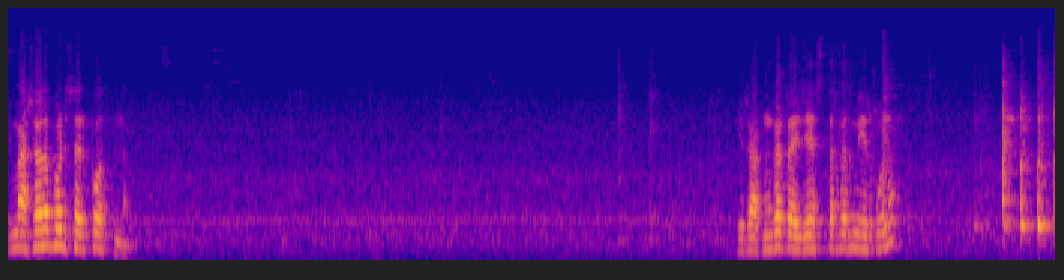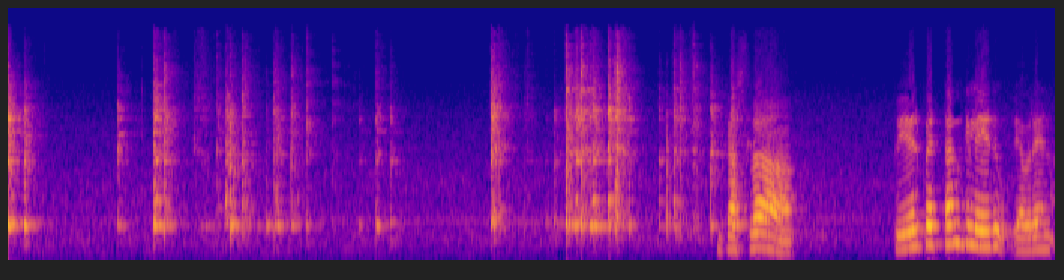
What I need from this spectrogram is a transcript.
ఈ మసాలా పొడి సరిపోతుంది. ఈ రకంగా ట్రై చేస్తారు కదా మీరు కూడా. ఇంకా అసలు పేరు పెట్టడానికి లేదు ఎవరైనా.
